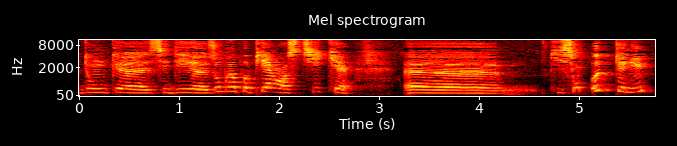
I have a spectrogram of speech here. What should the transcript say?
Donc, euh, c'est des euh, ombres à paupières en stick euh, qui sont haute tenue.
